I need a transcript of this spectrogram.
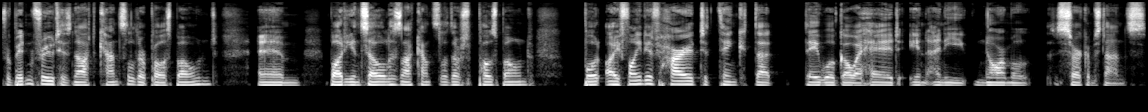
Forbidden Fruit has not cancelled or postponed. Um, Body and Soul has not cancelled or postponed. But I find it hard to think that they will go ahead in any normal circumstance.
